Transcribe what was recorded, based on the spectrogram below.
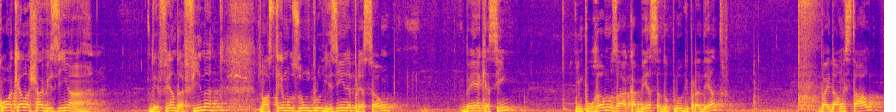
Com aquela chavezinha de fenda fina, nós temos um plugzinho de pressão, bem aqui assim. Empurramos a cabeça do plug para dentro, vai dar um estalo,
